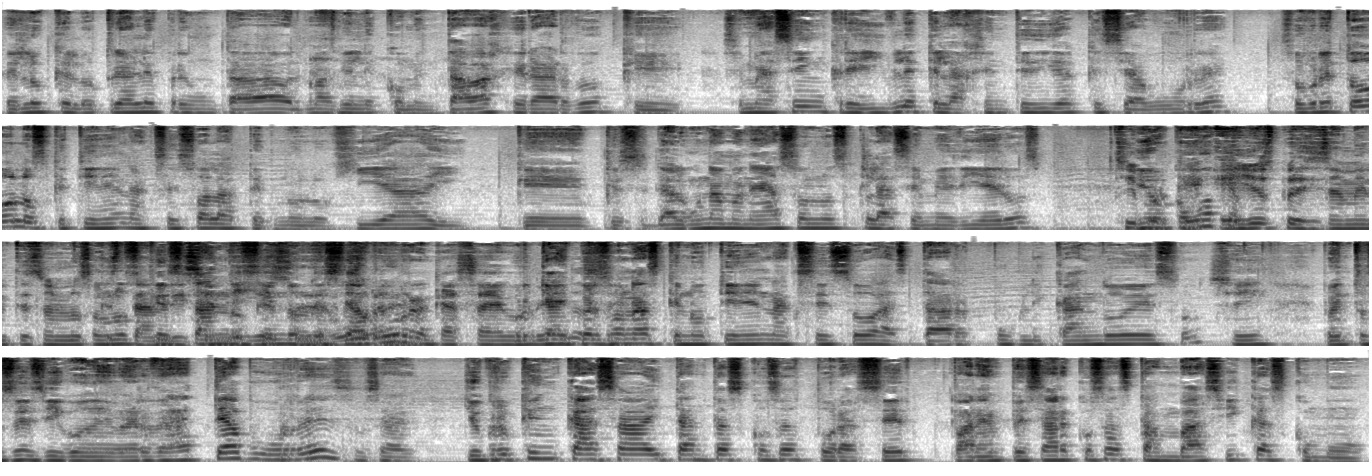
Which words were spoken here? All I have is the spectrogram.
es lo que el otro día le preguntaba, más bien le comentaba a Gerardo, que se me hace increíble que la gente diga que se aburre, sobre todo los que tienen acceso a la tecnología y que, que de alguna manera son los clase medieros, Sí, Digo, porque ¿cómo te- ellos precisamente son los son que los están que están diciendo, que se aburren. aburren. Casa porque hay personas que no tienen acceso a estar publicando eso. Sí, Pero entonces digo, ¿de verdad te aburres? O sea, yo creo que en casa hay tantas cosas por hacer. Para empezar, cosas tan básicas como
